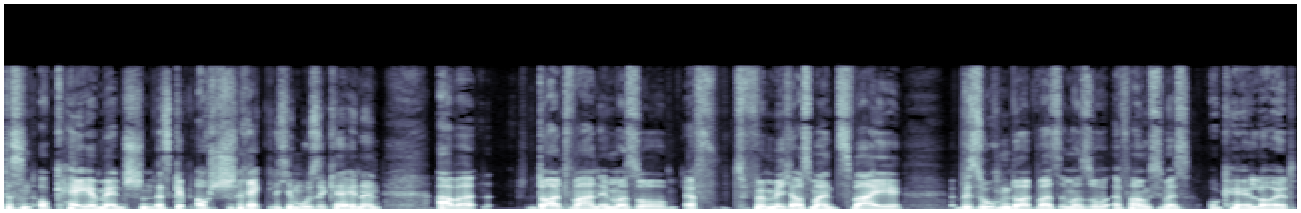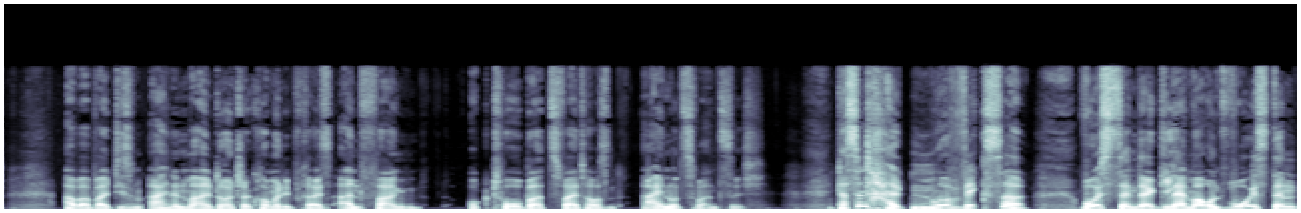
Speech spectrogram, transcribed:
das sind okaye Menschen. Es gibt auch schreckliche MusikerInnen, aber dort waren immer so, für mich aus meinen zwei Besuchen dort war es immer so erfahrungsgemäß, okay Leute. Aber bei diesem einen Mal Deutscher Comedypreis Anfang Oktober 2021, das sind halt nur Wichser. Wo ist denn der Glamour und wo ist denn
